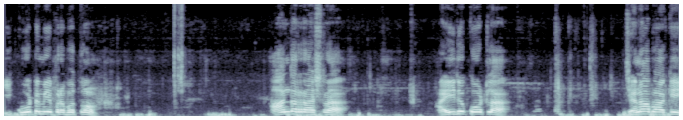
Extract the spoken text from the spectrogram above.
ఈ కూటమి ప్రభుత్వం ఆంధ్ర రాష్ట్ర ఐదు కోట్ల జనాభాకి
